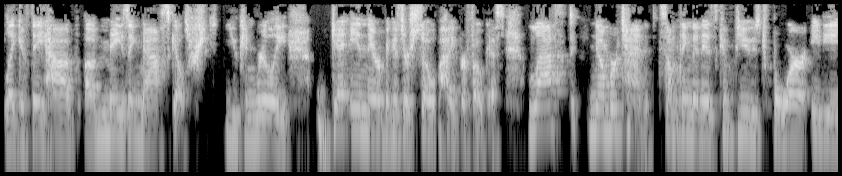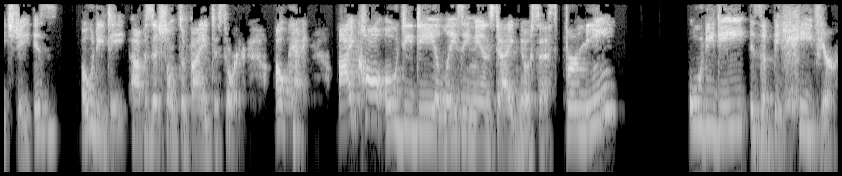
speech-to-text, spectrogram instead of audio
Like if they have amazing math skills, you can really get in there because they're so hyper focused. Last number 10, something that is confused for ADHD is ODD, oppositional defiant disorder. Okay. I call ODD a lazy man's diagnosis. For me, ODD is a behavior.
